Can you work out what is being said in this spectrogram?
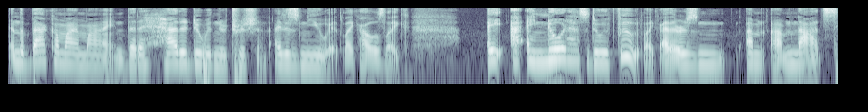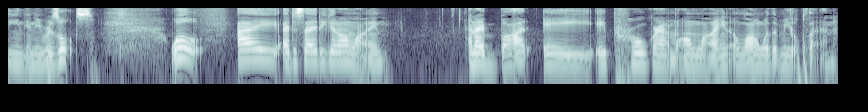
in the back of my mind that it had to do with nutrition. I just knew it. Like I was like I, I know it has to do with food. Like I, there's, I'm, I'm not seeing any results. Well, I, I decided to get online and I bought a, a program online along with a meal plan.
